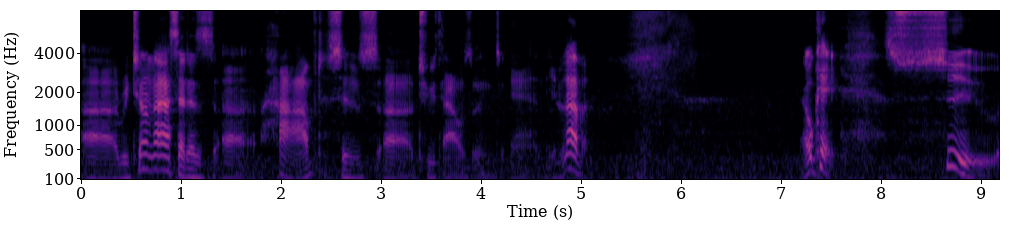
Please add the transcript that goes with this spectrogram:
uh, return on asset has uh, halved since uh, 2011. Okay, so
